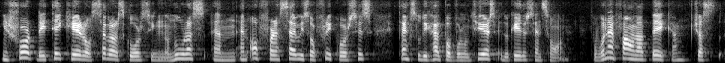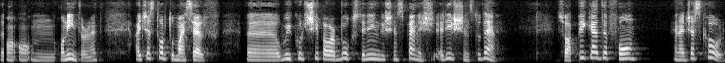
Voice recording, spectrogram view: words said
In short, they take care of several schools in Honduras um, and offer a service of free courses thanks to the help of volunteers, educators, and so on. When I found out BECA just on, on, on internet, I just thought to myself, uh, we could ship our books in English and Spanish editions to them. So I picked up the phone and I just called.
